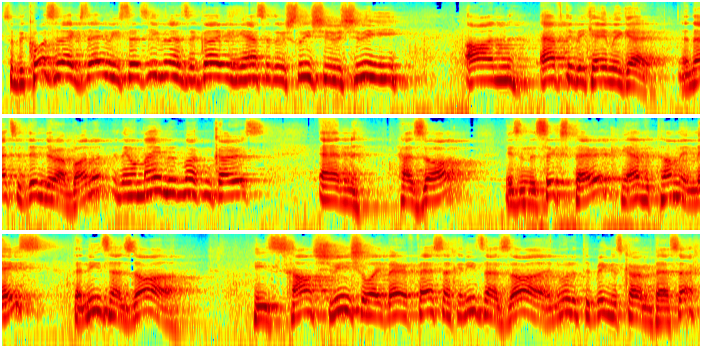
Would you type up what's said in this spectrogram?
So because of that Xer, he says even as a guy, he has to do Shlishu Shvi on after he became a guy. And that's a Dinder Abana. And they were Maim of Makkam Karis. And Hazah is in the sixth parak. You have a tummy mace that needs Hazah. He's Chal Shvi Shalai Berev Pesach and needs Hazah in order to bring his Karban Pesach.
